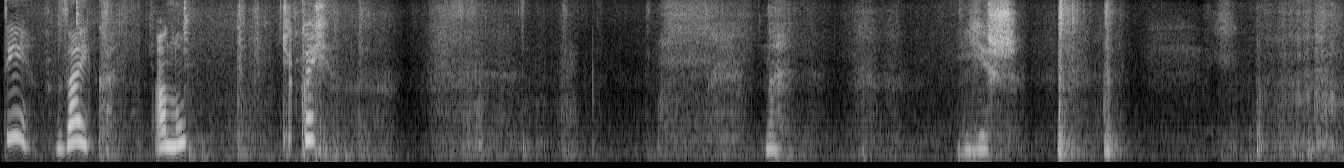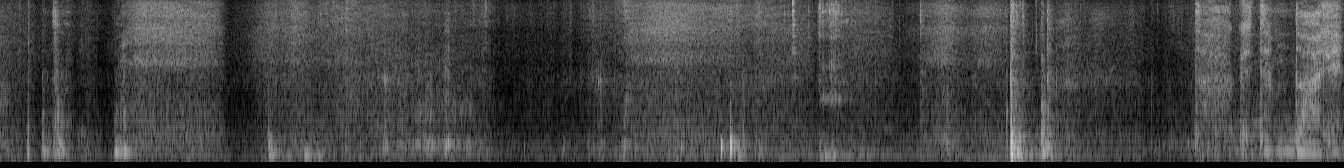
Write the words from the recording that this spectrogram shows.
Ти, зайка, ану, тікай. На, їж. Так, йдемо далі.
